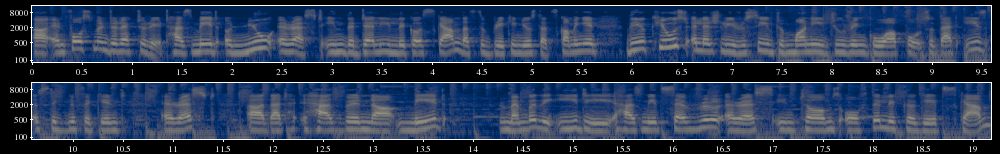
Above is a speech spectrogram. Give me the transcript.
uh, Enforcement Directorate has made a new arrest in the Delhi liquor scam. That's the breaking news that's coming in. The accused allegedly received money during Goa poll. So that is a significant arrest uh, that has been uh, made. Remember, the ED has made several arrests in terms of the Liquorgate scam.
